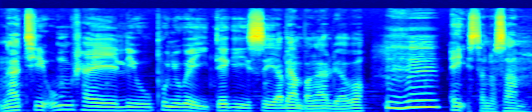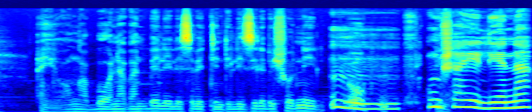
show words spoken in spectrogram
Ngathi umshayeli uphunyuke yitekisi abehamba ngalo yabo? Mhm. Hey sithando sami. Hey ungabona abantu belele sebedindelizile beshonile. Mm, umshayeli yena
